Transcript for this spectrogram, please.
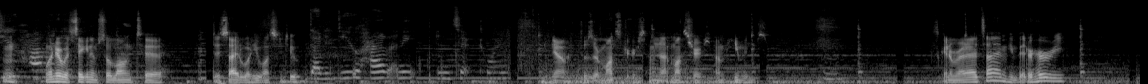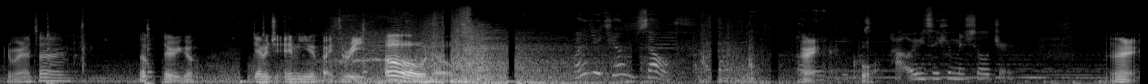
Do you Hmm. Wonder what's taking him so long to decide what he wants to do. Daddy, do you have any insectoids? No, those are monsters. I'm not monsters. I'm humans. It's gonna run out of time. He better hurry. Gonna run out of time. Oh, there you go. Damage an enemy unit by three. Oh no. Why did he kill himself? All right, Oh, cool. How? He's a human soldier. All right,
